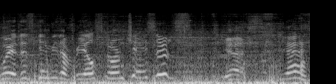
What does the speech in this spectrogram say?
Wait, this is gonna be the real storm chasers? Yes. Yes.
